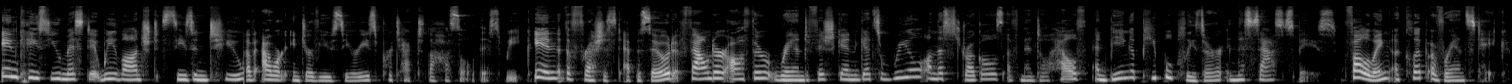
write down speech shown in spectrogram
In case you missed it, we launched season two of our interview series, Protect the Hustle, this week. In the freshest episode, founder author Rand Fishkin gets real on the struggles of mental health and being a people pleaser in the SaaS space, following a clip of Rand's take.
